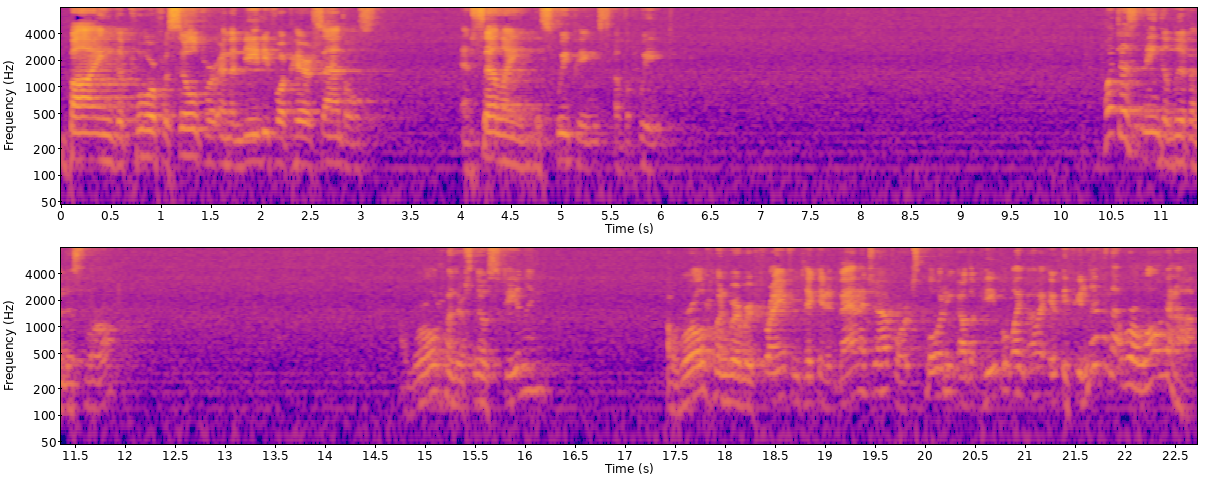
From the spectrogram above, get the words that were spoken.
buying the poor for silver and the needy for a pair of sandals, and selling the sweepings of the wheat. What does it mean to live in this world? A world when there's no stealing? A world when we're refrained from taking advantage of or exploiting other people? Uh, if you live in that world long enough,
